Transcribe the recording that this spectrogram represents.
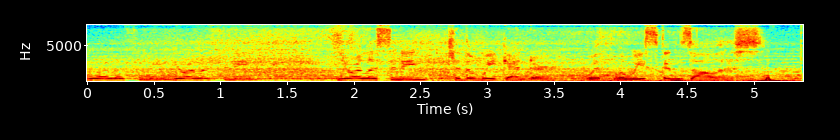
You're listening. You're listening. You're listening to The Weekender with Luis Gonzalez.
